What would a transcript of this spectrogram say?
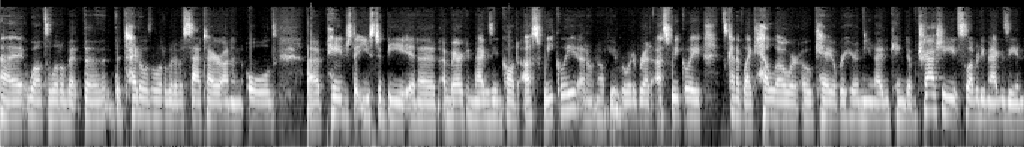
uh, well, it's a little bit the the title is a little bit of a satire on an old uh, page that used to be in an American magazine called Us Weekly. I don't know if you ever would have read Us Weekly. It's kind of like Hello or OK over here in the United Kingdom, trashy celebrity magazine.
